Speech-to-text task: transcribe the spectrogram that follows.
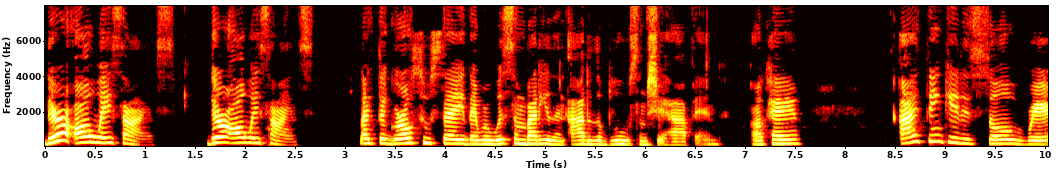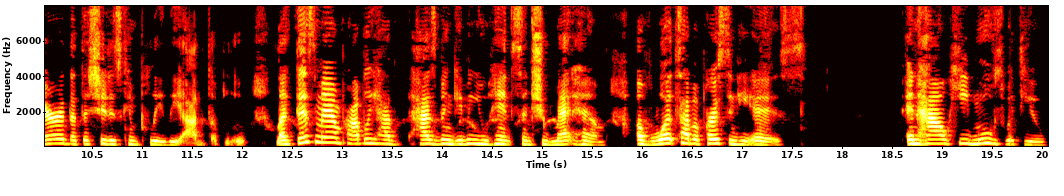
there are always signs. There are always signs. Like the girls who say they were with somebody and then out of the blue some shit happened. Okay? I think it is so rare that the shit is completely out of the blue. Like this man probably have has been giving you hints since you met him of what type of person he is and how he moves with you.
